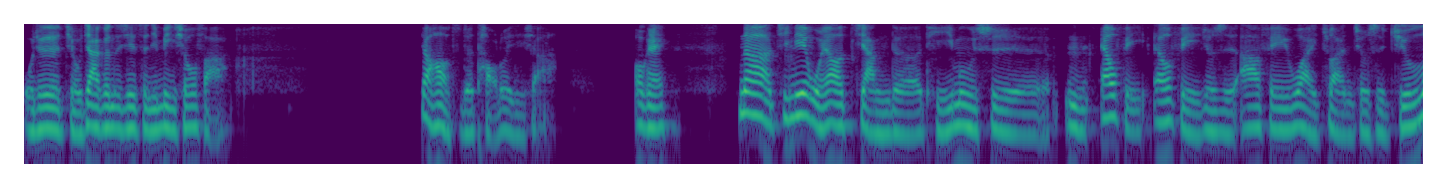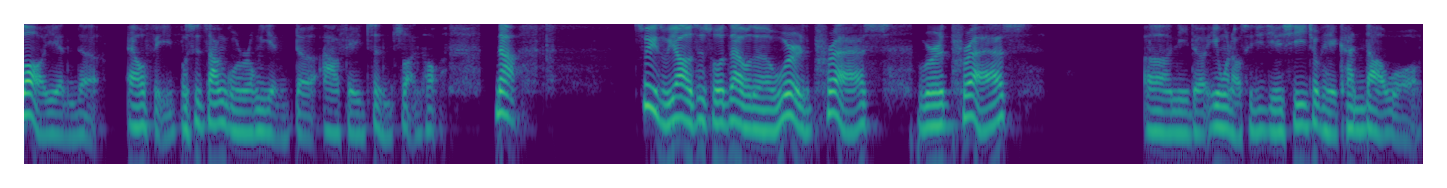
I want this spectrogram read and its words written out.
我觉得酒驾跟这些神经病修法要好好值得讨论一下。OK，那今天我要讲的题目是，嗯，Alfie，Alfie 就是《阿飞外传》，就是 Jude Law 演的 Alfi，不是张国荣演的《阿飞正传》哈。那最主要的是说，在我的 WordPress，WordPress。呃，你的英文老司机杰西就可以看到我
